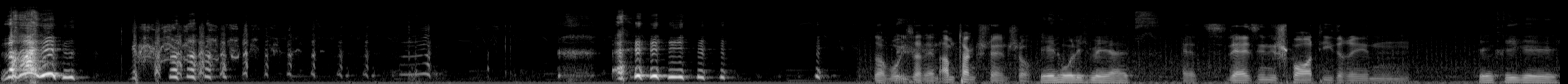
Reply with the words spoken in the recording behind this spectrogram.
Nein! So, wo ist er denn? Am Tankstellenshow. Den hole ich mir jetzt. Jetzt, der ist in die Sporti drin. Den kriege ich.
